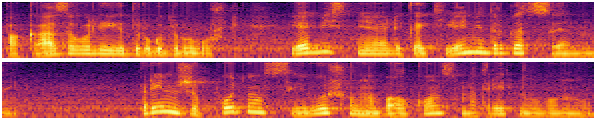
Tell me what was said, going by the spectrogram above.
показывали их друг дружке и объясняли, какие они драгоценные. Принц же поднялся и вышел на балкон смотреть на луну.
